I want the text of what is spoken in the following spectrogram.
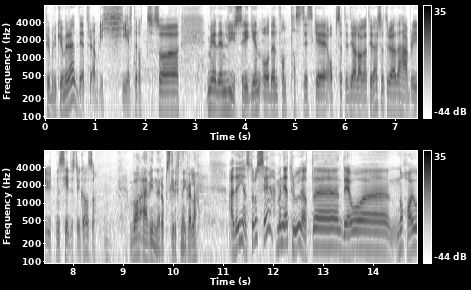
publikummere, det tror jeg blir helt rått. Så med den lysriggen og den fantastiske oppsettet de har laga til her, så tror jeg det her blir uten sidestykke, altså. Hva er vinneroppskriften i kveld, da? Nei, Det gjenstår å se, men jeg tror jo det at eh, det å eh, Nå har jo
